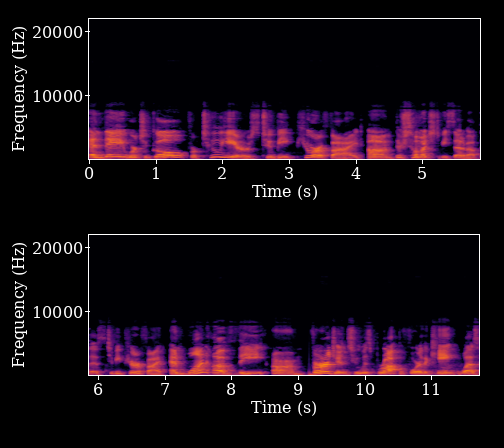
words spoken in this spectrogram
And they were to go for two years to be purified. Um, there's so much to be said about this to be purified. And one of the um, virgins who was brought before the king was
